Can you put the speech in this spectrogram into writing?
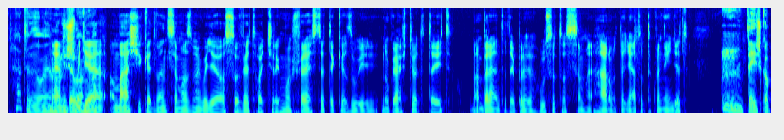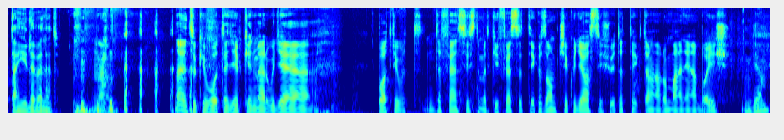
Hát olyanok nem, is de ugye vannak. a másik kedvencem az meg ugye a szovjet hadsereg most fejlesztette ki az új nukleáris tölteteit. Már bejelentettek belőle 20 azt hiszem hármat legyártottak, vagy négyet. Te is kaptál hírlevelet? Nem. Nagyon cuki volt egyébként, mert ugye Patriot Defense Systemet kifejeztették az amcsik, ugye azt is ültették talán Romániába is, Igen.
